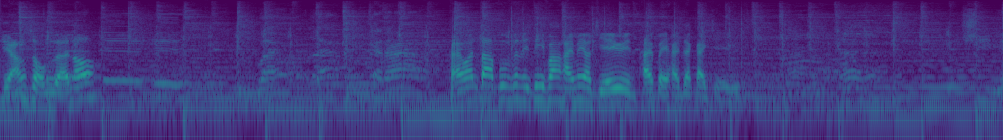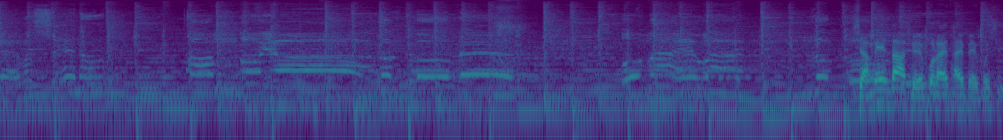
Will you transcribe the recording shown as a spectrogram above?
两种人哦。台湾大部分的地方还没有捷运，台北还在盖捷运。想念大学不来台北不行，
